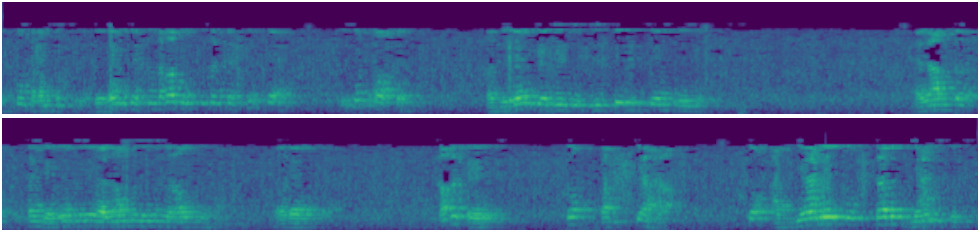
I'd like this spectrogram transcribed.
ఎక్కువ టైం పడుతుంది డిజైన్ చేసిన తర్వాత ఇంప్లిమెంట్ చేస్తే ఇంకో ప్రాసెస్ ఆ డిజైన్ చేసి ఫిఫ్టీ ఫిఫ్టీ అని ప్రూవ్ చేస్తుంది వేదాంతులు అంటే జగన్ వేదాంతులు రావుతుంది ఎవరైనా కాబట్టి సో పశ్య సో అజ్ఞాని చూస్తారు జ్ఞాని చూస్తారు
